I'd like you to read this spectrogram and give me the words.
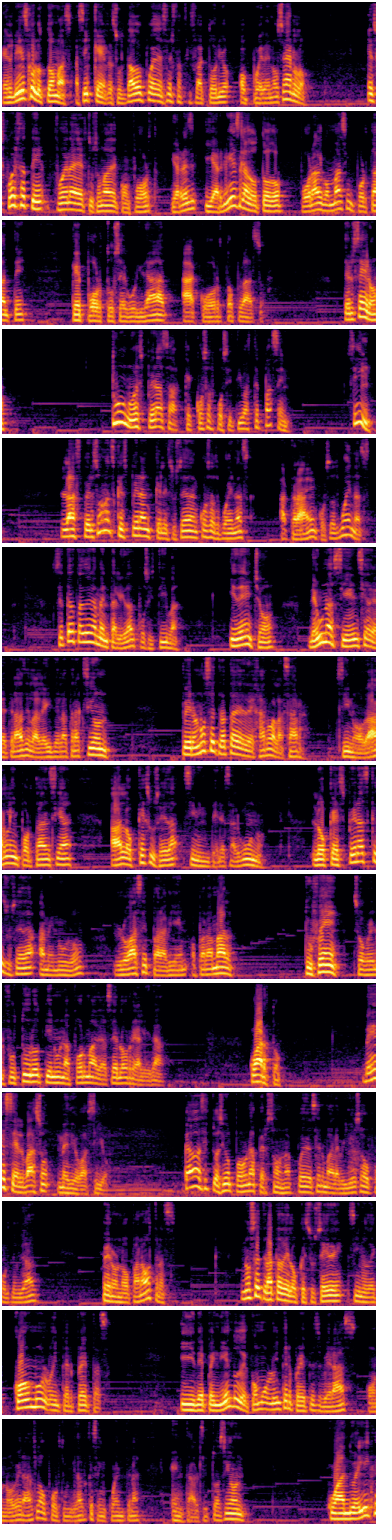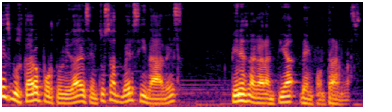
El riesgo lo tomas, así que el resultado puede ser satisfactorio o puede no serlo. Esfuérzate fuera de tu zona de confort y arriesgado todo por algo más importante que por tu seguridad a corto plazo. Tercero, tú no esperas a que cosas positivas te pasen. Sí, las personas que esperan que les sucedan cosas buenas atraen cosas buenas. Se trata de una mentalidad positiva y de hecho de una ciencia detrás de la ley de la atracción. Pero no se trata de dejarlo al azar sino darle importancia a lo que suceda sin interés alguno. Lo que esperas que suceda a menudo lo hace para bien o para mal. Tu fe sobre el futuro tiene una forma de hacerlo realidad. Cuarto, ves el vaso medio vacío. Cada situación para una persona puede ser maravillosa oportunidad, pero no para otras. No se trata de lo que sucede, sino de cómo lo interpretas. Y dependiendo de cómo lo interpretes, verás o no verás la oportunidad que se encuentra en tal situación. Cuando eliges buscar oportunidades en tus adversidades, tienes la garantía de encontrarlas.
